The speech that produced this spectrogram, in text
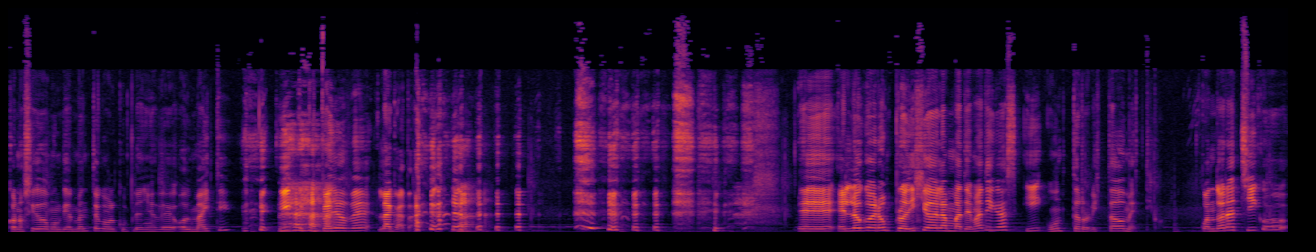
conocido mundialmente como el cumpleaños de Almighty y el cumpleaños de La Cata. Eh, el loco era un prodigio de las matemáticas y un terrorista doméstico. Cuando era chico,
